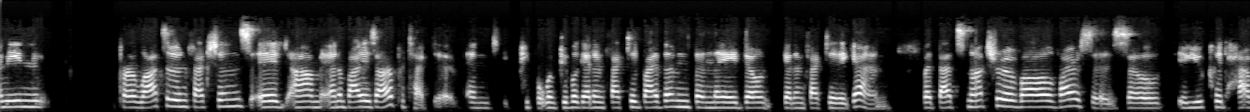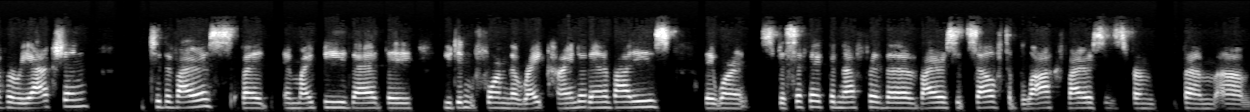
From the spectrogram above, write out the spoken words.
I mean, for lots of infections, it, um, antibodies are protective, and people when people get infected by them, then they don't get infected again. But that's not true of all viruses. So you could have a reaction to the virus, but it might be that they you didn't form the right kind of antibodies they weren't specific enough for the virus itself to block viruses from from um,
